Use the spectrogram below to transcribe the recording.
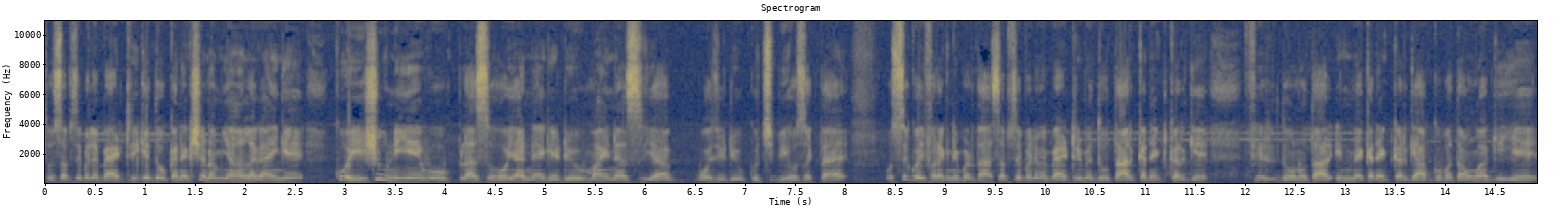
तो सबसे पहले बैटरी के दो कनेक्शन हम यहाँ लगाएँगे। कोई इशू नहीं है, वो प्लस हो या नेगेटिव माइनस या पॉजिटिव कुछ भी हो सकता है। उससे कोई फ़र्क नहीं पड़ता। सबसे पहले मैं बैटरी में दो तार कनेक्ट करके, फिर दोनों तार इनमें कनेक्ट करके आपको बताऊँगा कि ये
